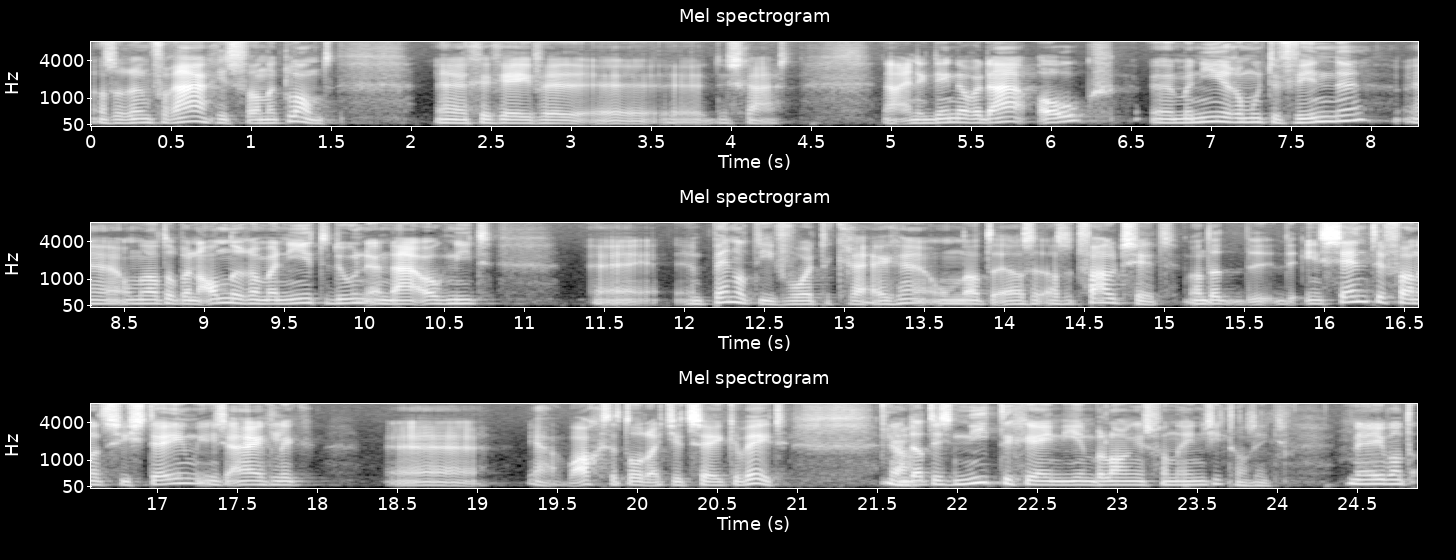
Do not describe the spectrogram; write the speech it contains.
Als er een vraag is van een klant, gegeven de schaarste. Nou, en ik denk dat we daar ook eh, manieren moeten vinden... eh, om dat op een andere manier te doen... en daar ook niet eh, een penalty voor te krijgen... omdat als, als het fout zit. Want dat, de, de incentive van het systeem is eigenlijk... ja, wachten totdat je het zeker weet. Ja. En dat is niet degene die in belang is van de energietransitie. Nee, want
